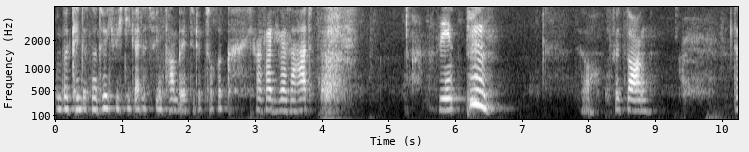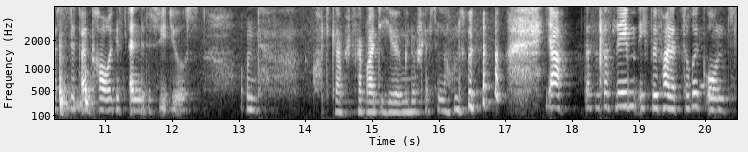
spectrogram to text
Unser Kind ist natürlich wichtiger, deswegen fahren wir jetzt wieder zurück. Ich weiß auch nicht, was er hat. Mal sehen. Ja, ich würde sagen, das ist jetzt ein trauriges Ende des Videos. Und ich glaube, ich verbreite hier irgendwie nur schlechte Laune. ja, das ist das Leben. Ich will fahren jetzt zurück und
